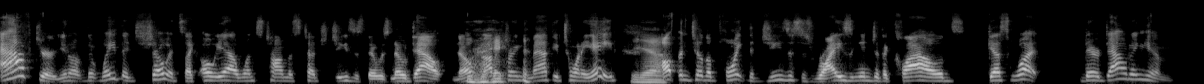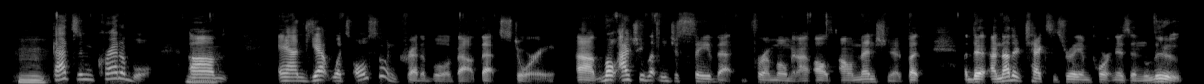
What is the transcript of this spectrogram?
after, you know, the way they show it's like, oh yeah, once Thomas touched Jesus, there was no doubt. No, right. not according to Matthew 28. yeah. Up until the point that Jesus is rising into the clouds, guess what? They're doubting him. Mm. That's incredible. Mm. Um, and yet, what's also incredible about that story, uh, well, actually, let me just save that for a moment. I'll, I'll mention it. But the, another text that's really important is in Luke,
